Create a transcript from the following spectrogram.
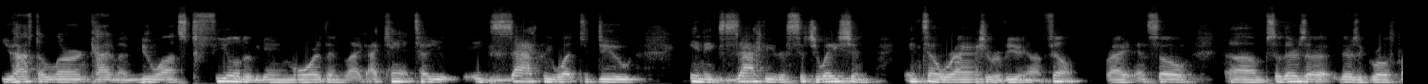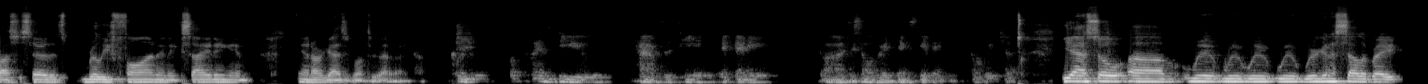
you have to learn kind of a nuanced feel to the game more than like I can't tell you exactly what to do in exactly the situation until we're actually reviewing on film right? And so um, so there's a there's a growth process there that's really fun and exciting and and our guys are going through that right now. What plans do you have the team if any uh, to celebrate thanksgiving celebrate each other? Yeah so um, we, we, we, we, we're going to celebrate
